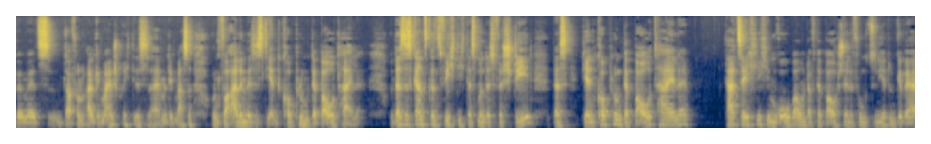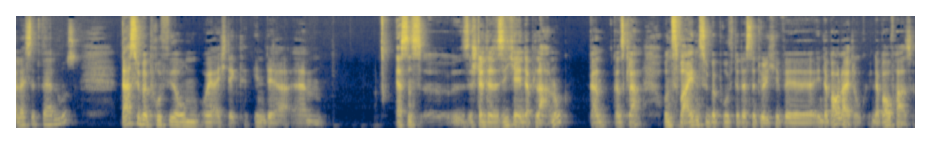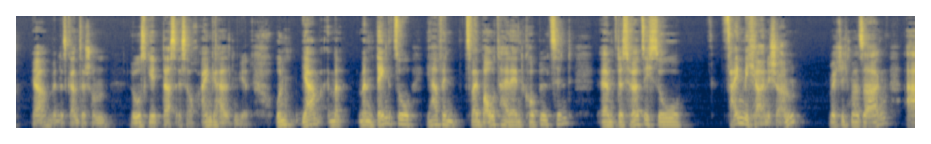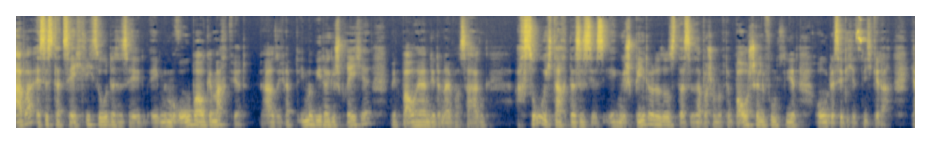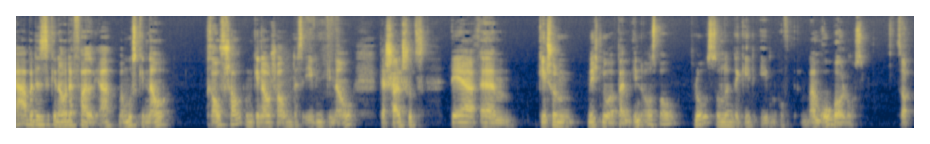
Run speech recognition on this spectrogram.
wenn man jetzt davon allgemein spricht, ist es einmal die Masse. Und vor allem ist es die Entkopplung der Bauteile. Und das ist ganz, ganz wichtig, dass man das versteht, dass die Entkopplung der Bauteile tatsächlich im Rohbau und auf der Baustelle funktioniert und gewährleistet werden muss. Das überprüft wiederum euer Architekt in der, ähm, erstens äh, stellt er das sicher in der Planung, ganz, ganz klar. Und zweitens überprüft er das natürlich in der Bauleitung, in der Bauphase. Ja, wenn das Ganze schon losgeht, dass es auch eingehalten wird. Und ja, man, man denkt so, ja, wenn zwei Bauteile entkoppelt sind, ähm, das hört sich so feinmechanisch an, möchte ich mal sagen. Aber es ist tatsächlich so, dass es eben im Rohbau gemacht wird. Ja, also ich habe immer wieder Gespräche mit Bauherren, die dann einfach sagen, ach so, ich dachte, das ist jetzt irgendwie später oder so, das ist aber schon auf der Baustelle funktioniert. Oh, das hätte ich jetzt nicht gedacht. Ja, aber das ist genau der Fall, ja. Man muss genau draufschauen und genau schauen, dass eben genau der Schallschutz, der ähm, geht schon nicht nur beim Innenausbau los, sondern der geht eben auf, beim Rohbau los. So.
